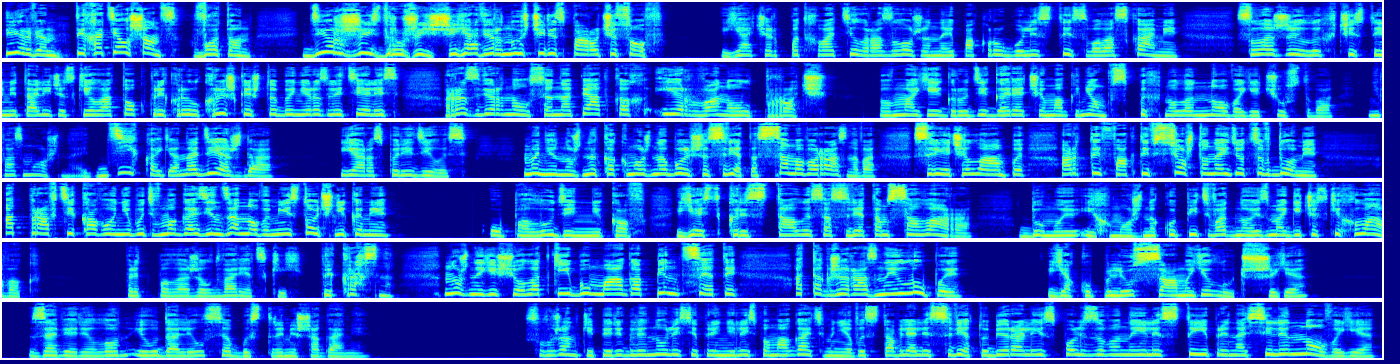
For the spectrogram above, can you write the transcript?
«Ирвин, ты хотел шанс? Вот он! Держись, дружище, я вернусь через пару часов!» Ячер подхватил разложенные по кругу листы с волосками – сложил их в чистый металлический лоток, прикрыл крышкой, чтобы не разлетелись, развернулся на пятках и рванул прочь. В моей груди горячим огнем вспыхнуло новое чувство. Невозможное, дикая надежда. Я распорядилась. Мне нужно как можно больше света, самого разного. Свечи, лампы, артефакты, все, что найдется в доме. Отправьте кого-нибудь в магазин за новыми источниками. У полуденников есть кристаллы со светом Салара — Думаю, их можно купить в одной из магических лавок, предположил дворецкий. Прекрасно. Нужно еще лотки, бумага, пинцеты, а также разные лупы. Я куплю самые лучшие, заверил он и удалился быстрыми шагами. Служанки переглянулись и принялись помогать мне, выставляли свет, убирали использованные листы и приносили новые.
